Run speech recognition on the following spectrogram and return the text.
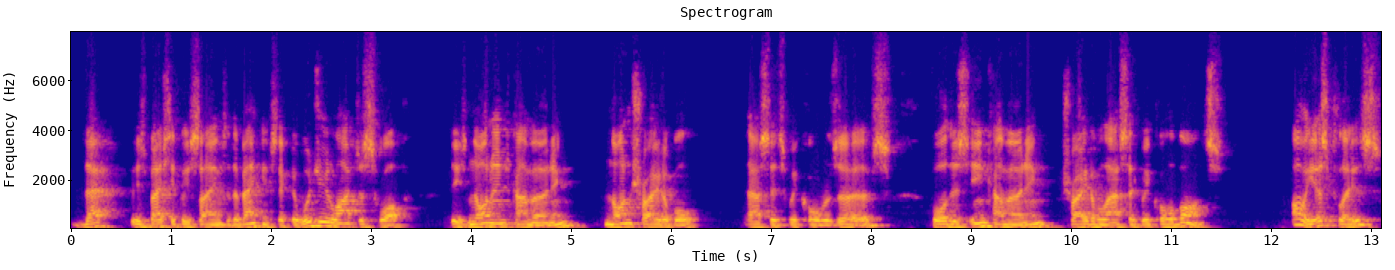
That is basically saying to the banking sector, would you like to swap these non-income earning, non-tradable assets we call reserves for this income earning tradable asset we call bonds? Oh, yes, please.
